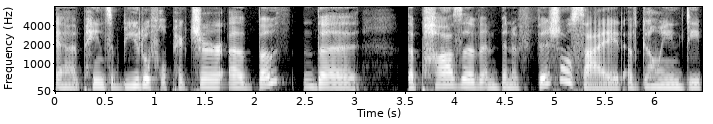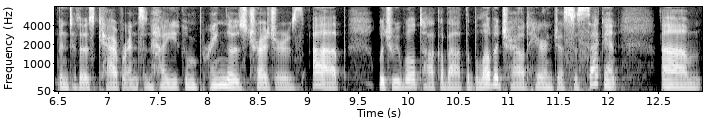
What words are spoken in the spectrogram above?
Uh, paints a beautiful picture of both the the positive and beneficial side of going deep into those caverns and how you can bring those treasures up, which we will talk about the beloved child here in just a second. Um,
